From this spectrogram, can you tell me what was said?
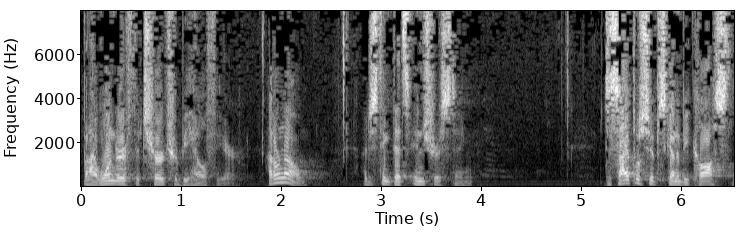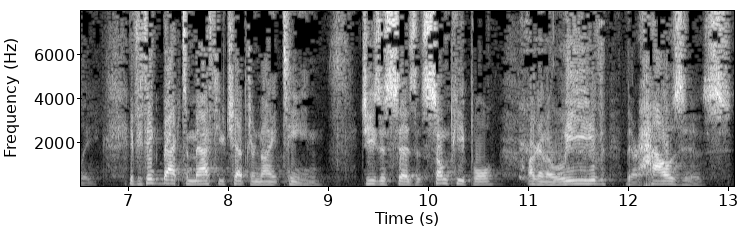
but I wonder if the church would be healthier. I don't know. I just think that's interesting. Discipleship is going to be costly. If you think back to Matthew chapter 19, Jesus says that some people are going to leave their houses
